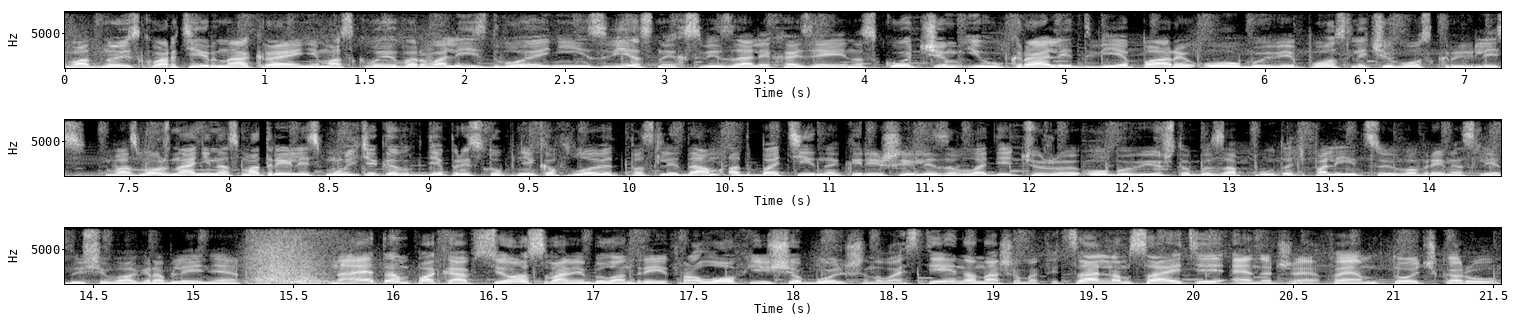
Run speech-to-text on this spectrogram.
В одну из квартир на окраине Москвы ворвались двое неизвестных, связали хозяина скотчем и украли две пары обуви, после чего скрылись. Возможно, они насмотрелись мультиков, где преступников ловят по следам от ботинок и решили завладеть чужой обувью, чтобы запутать полицию во время следующего ограбления. На этом пока все. С вами был Андрей Фролов. Еще больше новостей на нашем официальном сайте energyfm.ru.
